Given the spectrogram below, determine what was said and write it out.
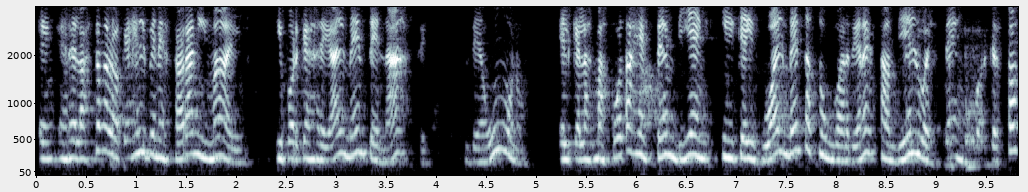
en, relación a lo que es el bienestar animal y porque realmente nace de uno, el que las mascotas estén bien y que igualmente sus guardianes también lo estén, porque esto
